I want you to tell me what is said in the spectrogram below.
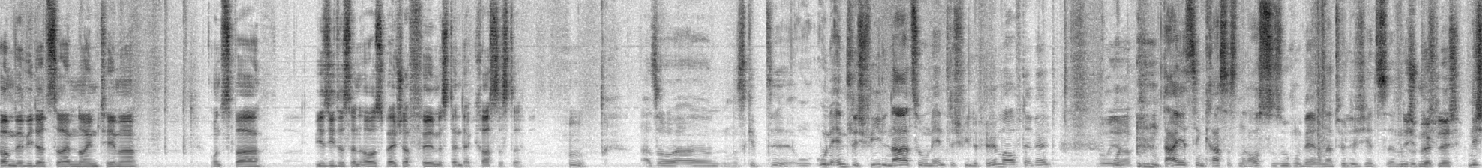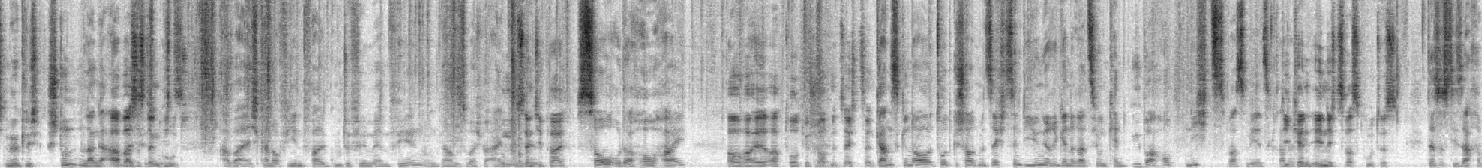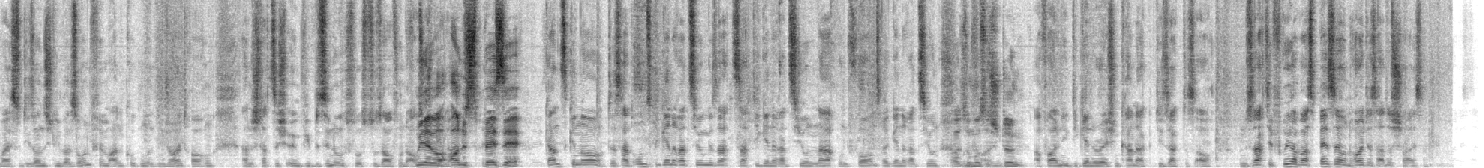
kommen wir wieder zu einem neuen Thema. Und zwar, wie sieht es denn aus? Welcher Film ist denn der krasseste? Hm. Also äh, es gibt äh, unendlich viel, nahezu unendlich viele Filme auf der Welt. Oh, ja. Und da jetzt den krassesten rauszusuchen, wäre natürlich jetzt ähm, nicht möglich. Nicht möglich. Stundenlange Arbeit. Aber was ist denn gut? Aber ich kann auf jeden Fall gute Filme empfehlen. Und wir haben zum Beispiel einen. Film, So oder Ho High. Ho High, ach, totgeschaut mit 16. Ganz genau, totgeschaut mit 16. Die jüngere Generation kennt überhaupt nichts, was wir jetzt gerade. Die kennen eh nichts, was gut ist das ist die Sache, weißt du, die sollen sich lieber so einen Film angucken und einen Joint rauchen, anstatt sich irgendwie besinnungslos zu saufen und Früher war alles besser. Ganz genau. Das hat unsere Generation gesagt, sagt die Generation nach und vor unserer Generation. Also muss es stimmen. Auch vor allen Dingen die Generation Kanak, die sagt es auch. Und ich sagte, früher war es besser und heute ist alles scheiße.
